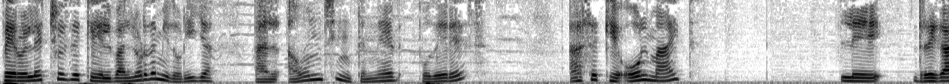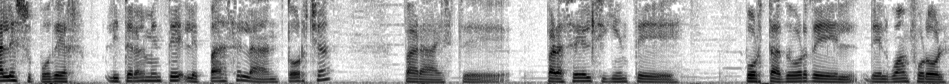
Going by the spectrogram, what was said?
pero el hecho es de que el valor de Midorilla al aún sin tener poderes hace que All Might le regale su poder literalmente le pase la antorcha para este para ser el siguiente portador del, One for All.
